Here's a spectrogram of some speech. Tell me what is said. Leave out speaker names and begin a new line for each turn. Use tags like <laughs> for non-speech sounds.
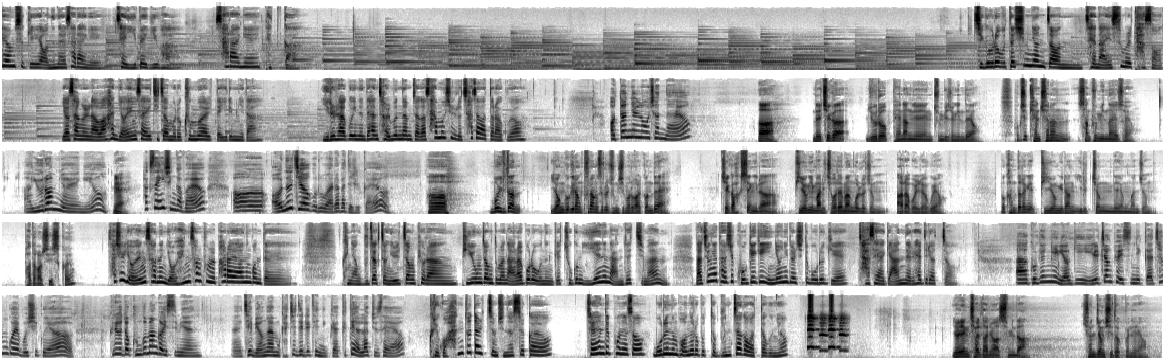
체험수기 어느 날 사랑이 제 202화 사랑의 대가 지금으로부터 10년 전 제 나이 25 여상을 나와 한 여행사의 지점으로 근무할 때 일입니다. 일을 하고 있는데 한 젊은 남자가 사무실로 찾아왔더라고요.
어떤 일로 오셨나요?
아, 네, 제가 유럽 배낭여행 준비 중인데요. 혹시 괜찮은 상품 있나 해서요.
아, 유럽 여행이요?
예.
학생이신가 봐요? 어, 어느 지역으로 알아봐 드릴까요?
아, 뭐 일단 영국이랑 프랑스를 중심으로 갈 건데 제가 학생이라 비용이 많이 저렴한 걸로 좀 알아보려고요. 뭐 간단하게 비용이랑 일정 내용만 좀 받아갈 수 있을까요?
사실 여행사는 여행 상품을 팔아야 하는 건데 그냥 무작정 일정표랑 비용 정도만 알아보러 오는 게 조금 이해는 안 됐지만 나중에 다시 고객의 인연이 될지도 모르기에 자세하게 안내를 해드렸죠.
아, 고객님 여기 일정표 있으니까 참고해 보시고요. 그리고 더 궁금한 거 있으면 아, 제 명함 같이 드릴 테니까 그때 연락 주세요.
그리고 한두 달쯤 지났을까요? 제 핸드폰에서 모르는 번호로부터 문자가 왔더군요.
여행 잘 다녀왔습니다. 현정 씨 덕분이에요.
